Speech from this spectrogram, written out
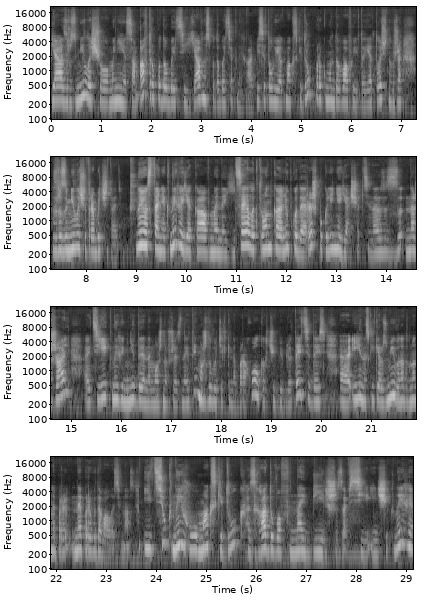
Я зрозуміла, що мені сам автор подобається, і явно сподобається книга. А після того, як Макс Кідрук порекомендував її, то я точно вже зрозуміла, що треба читати. Ну і остання книга, яка в мене є, це електронка Любко Дереш Покоління ящерці. На, жаль, е, цієї книги ніде не можна вже знайти, можливо, тільки на барахолках чи в бібліотеці десь. Е, І наскільки я розумію, вона давно не пере- перевидавалась в нас. І цю книгу Макс Кідрук згадував найбільше за всі інші книги.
